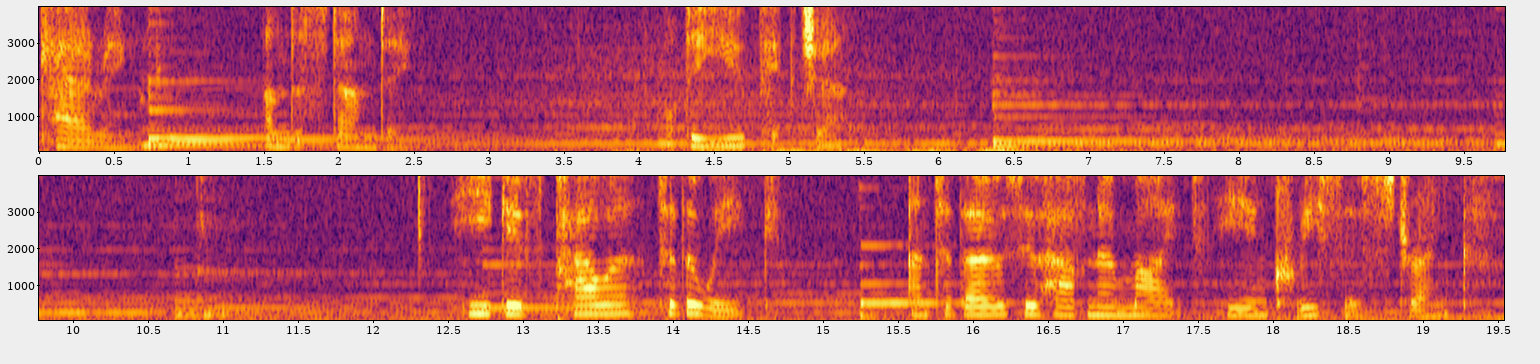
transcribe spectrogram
caring, understanding? What do you picture? He gives power to the weak, and to those who have no might, he increases strength.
